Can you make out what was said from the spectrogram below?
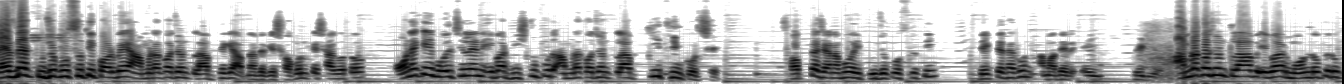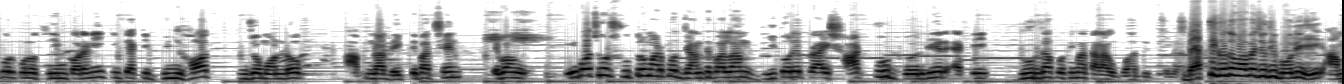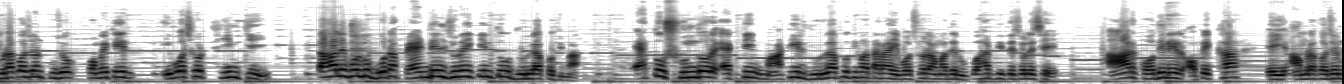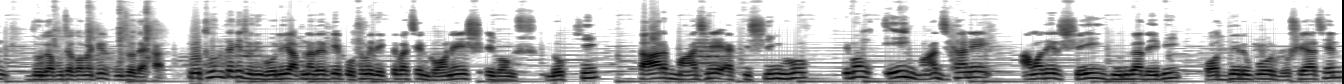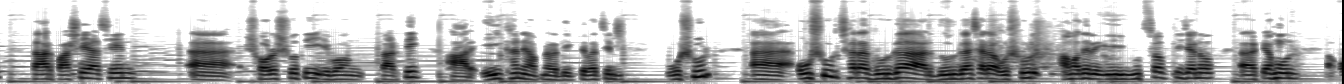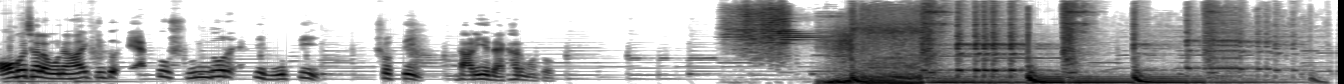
Flashback পুজো প্রস্তুতি পর্বে আমরা কজন ক্লাব থেকে আপনাদেরকে সকলকে স্বাগত। অনেকেই বলছিলেন, এবার বিষ্ণুপুর আমরা কজন ক্লাব কি থিম করছে? সবটা জানাব এই পুজো প্রস্তুতি। দেখতে থাকুন আমাদের এই ভিডিও আমরা কজন ক্লাব এবার মণ্ডপের উপর কোনো থিম করেনি, কিন্তু একটি বৃহৎ পুজো মণ্ডপ আপনারা দেখতে পাচ্ছেন এবং এবছর সূত্র মারফত জানতে পারলাম, ভিতরে প্রায় ষাট ফুট দৈর্ঘ্যের একটি দুর্গা প্রতিমা তারা উপহার চলেছে। ব্যক্তিগতভাবে যদি বলি, আমরা কজন পুজো কমিটির এবছর থিম কি তাহলে বলব গোটা প্যান্ডেল জুড়েই কিন্তু দুর্গা প্রতিমা। এত সুন্দর একটি মাটির দুর্গা প্রতিমা তারা এবছর আমাদের উপহার দিতে চলেছে। আর কদিনের অপেক্ষা এই আমরা কজন দুর্গাপূজা কমিটির পুজো দেখার। প্রথম থেকে যদি বলি আপনাদেরকে, প্রথমে দেখতে পাচ্ছেন গণেশ এবং লক্ষ্মী। তার মাঝে একটি সিংহ এবং এই মাঝখানে আমাদের সেই দুর্গা দেবী পদ্মের উপর বসে আছেন। তার পাশে আছেন সরস্বতী এবং কার্তিক, আর এইখানে আপনারা দেখতে পাচ্ছেন অসুর। অসুর ছাড়া দুর্গা, আর দুর্গা ছাড়া অসুর আমাদের এই উৎসবটি যেন কেমন অগোছালো মনে হয়, কিন্তু এত সুন্দর একটি মূর্তি সত্যি দাঁড়িয়ে দেখার মতো।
